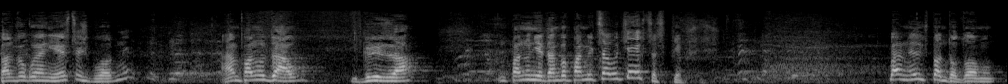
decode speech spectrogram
Pan w ogóle nie jesteś głodny? A panu dał, gryza. Panu nie dam, bo pan mi cały dzień chce spieprzyć. Pan, idź pan do domu.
